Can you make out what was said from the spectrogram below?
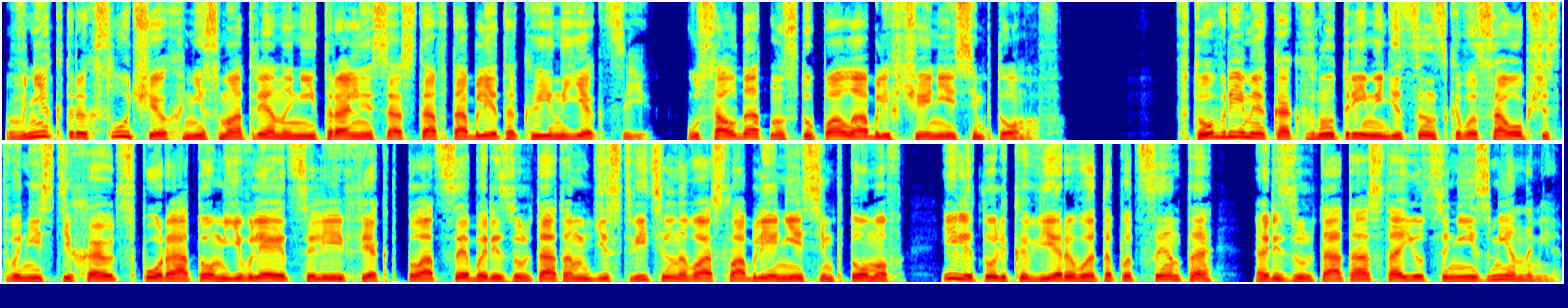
В некоторых случаях, несмотря на нейтральный состав таблеток и инъекций, у солдат наступало облегчение симптомов. В то время как внутри медицинского сообщества не стихают споры о том, является ли эффект плацебо результатом действительного ослабления симптомов или только веры в это пациента, результаты остаются неизменными.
